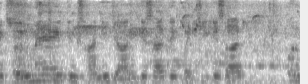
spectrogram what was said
एक जुल्म है एक इंसानी जान के साथ एक बच्ची के साथ और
